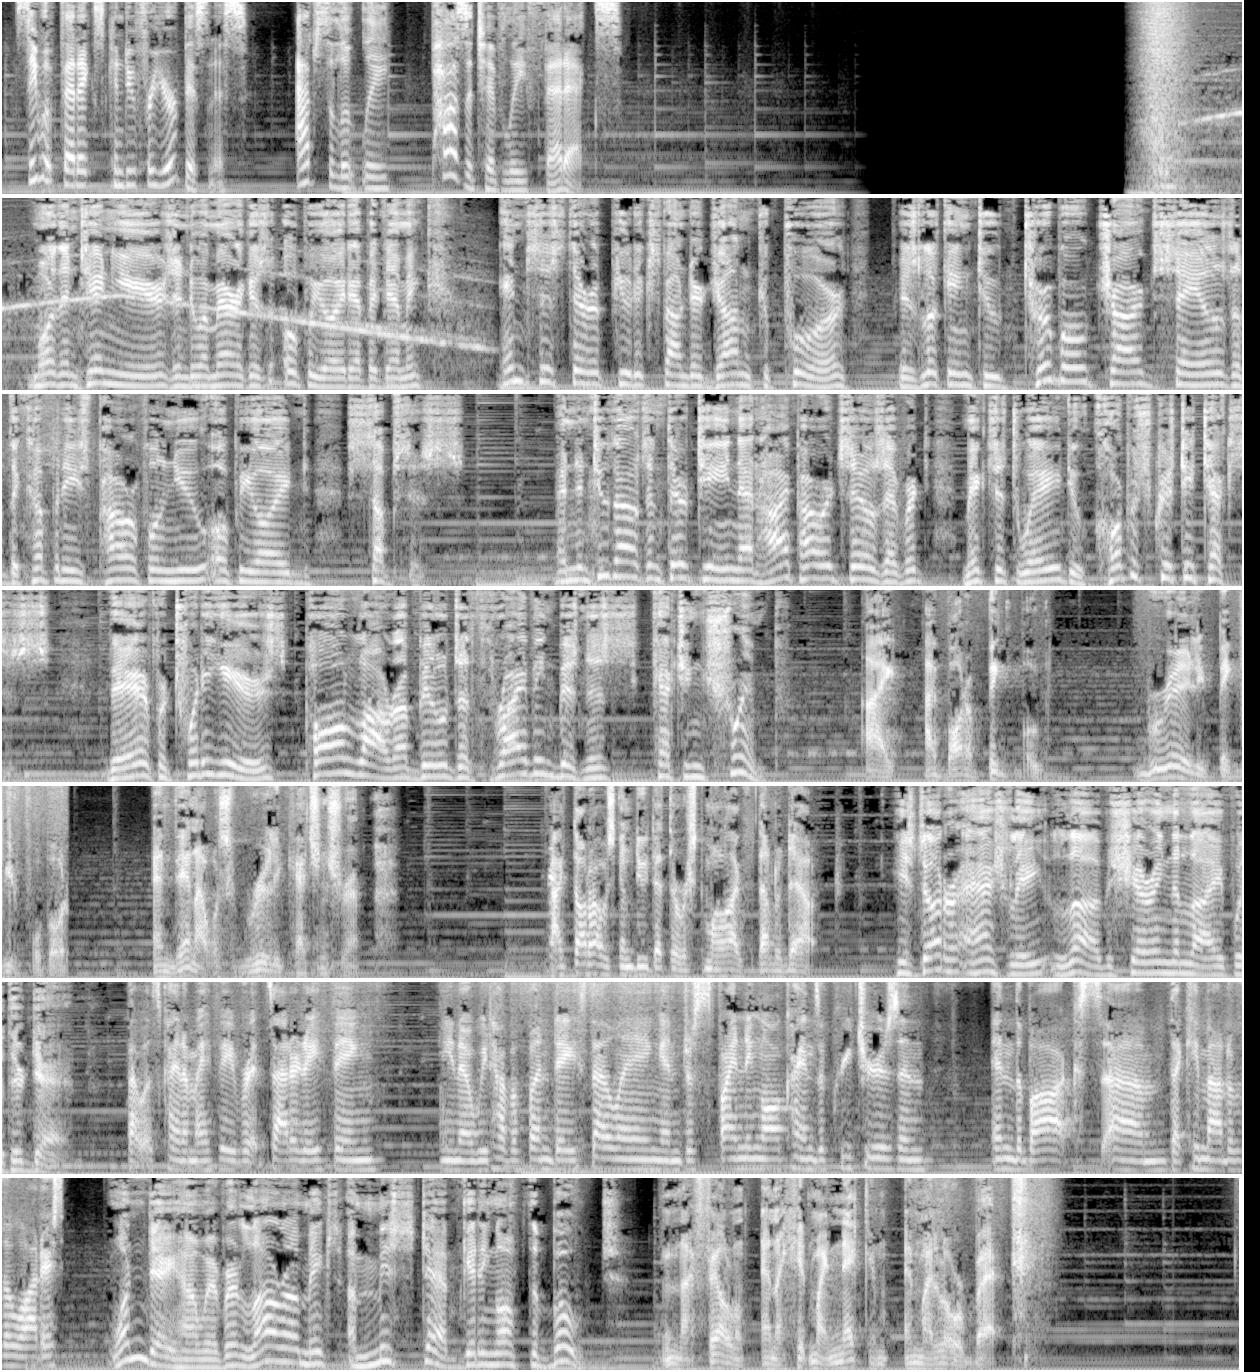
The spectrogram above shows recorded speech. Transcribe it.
See what FedEx can do for your business. Absolutely, positively FedEx. More than 10 years into America's opioid epidemic, Insys Therapeutics founder John Kapoor is looking to turbocharge sales of the company's powerful new opioid, Subsys. And in 2013, that high powered sales effort makes its way to Corpus Christi, Texas. There, for 20 years, Paul Lara builds a thriving business catching shrimp. I, I bought a big boat, really big, beautiful boat. And then I was really catching shrimp. I thought I was going to do that the rest of my life without a doubt. His daughter Ashley loves sharing the life with her dad. That was kind of my favorite Saturday thing. You know, we'd have a fun day selling and just finding all kinds of creatures in, in the box um, that came out of the waters. One day, however, Lara makes a misstep getting off the boat. And I fell and I hit my neck and, and my lower back.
